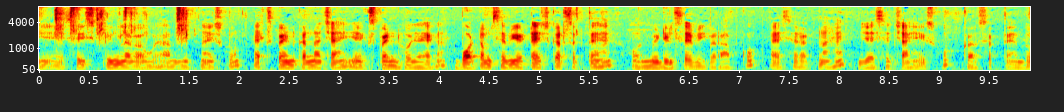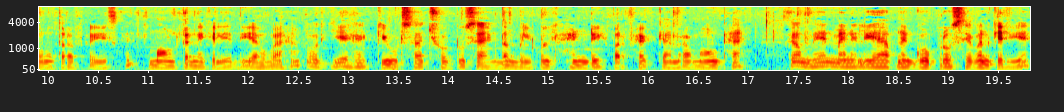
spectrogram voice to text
ये ऐसे स्प्रिंग लगा हुआ है, आप जितना इसको एक्सपेंड करना चाहें, ये एक्सपेंड हो जाएगा। बॉटम से भी अटैच कर सकते हैं और मिडिल से भी, अगर आपको ऐसे रखना है, जैसे चाहें इसको कर सकते हैं। दोनों तरफ़ पे इसके माउंट करने के लिए दिया हुआ है। और ये है क्यूट सा छोटू सा, एकदम बिल्कुल हैंडी परफेक्ट कैमरा माउंट है। इसका मेन मैंने लिया है अपने गोप्रो सेवन के लिए।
